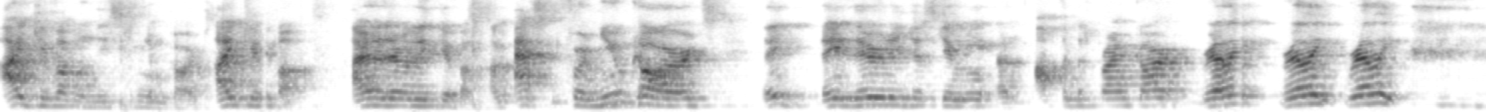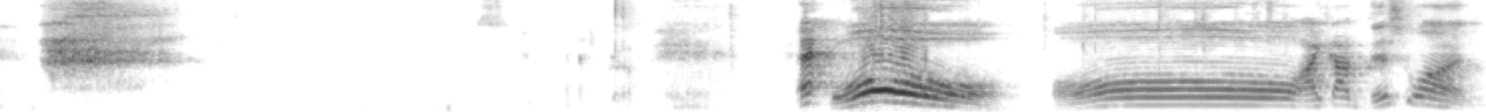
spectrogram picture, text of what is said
I give up on these kingdom cards. I give up. I literally give up. I'm asking for new cards. They they literally just give me an Optimus Prime card. Really? Really? Really? Hey, eh, whoa! Oh, I got this one.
